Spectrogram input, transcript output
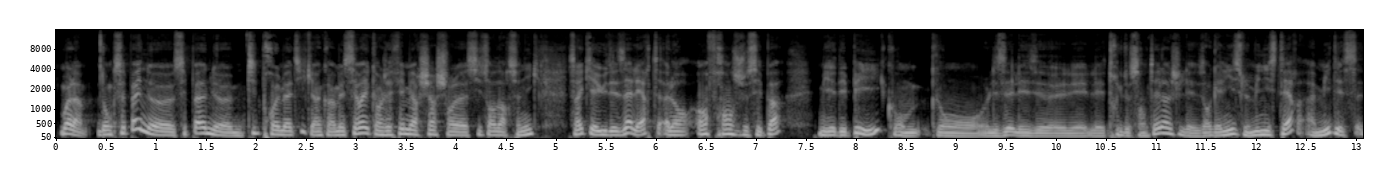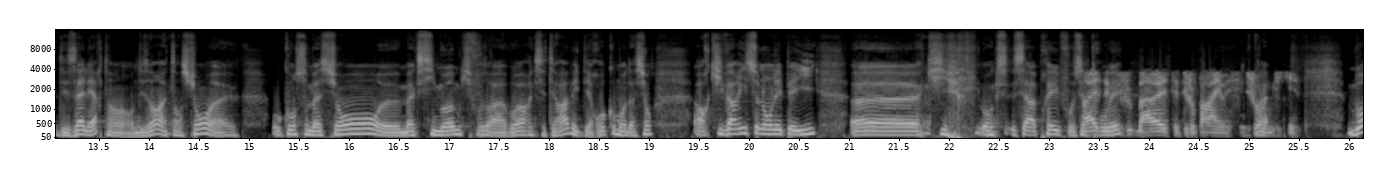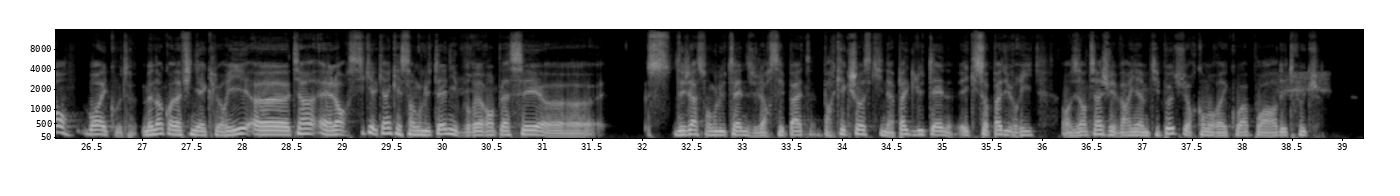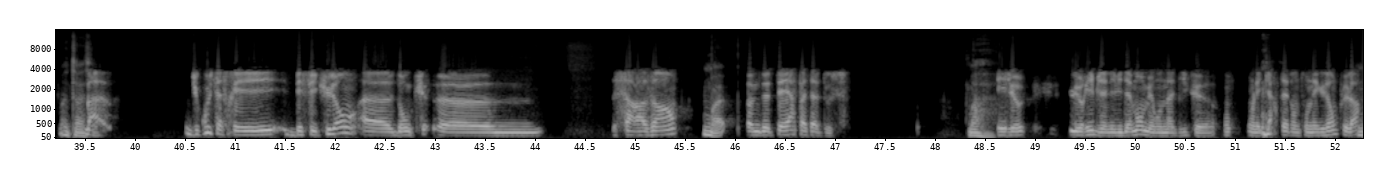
Voilà, donc c'est pas une c'est pas une, petite problématique hein, quand même. Mais c'est vrai quand j'ai fait mes recherches sur cette histoire d'arsenic, c'est vrai qu'il y a eu des alertes. Alors en France, je sais pas, mais il y a des pays qui ont, qui ont les, les, les, trucs de santé là, les organismes, le ministère a mis des, des alertes en, disant attention euh, aux consommations euh, maximum qu'il faudra avoir, etc. Avec des recommandations, alors qui varient selon les pays. Euh, qui donc c'est après il faut s'y retrouver. bah c'est toujours pareil, c'est toujours compliqué. Bon, bon, écoute, maintenant qu'on a fini avec le riz, euh, tiens, alors si quelqu'un qui est sans gluten, il voudrait remplacer euh, déjà son gluten, genre ses pâtes, par quelque chose qui n'a pas de gluten et qui soit pas du riz, en disant tiens, je vais varier un petit peu, tu lui recommanderais quoi pour avoir des trucs intéressants? Bah, Du coup, ça serait des féculents, euh, donc euh, sarrasin, ouais. pommes de terre, patates douces. Ah. Et le, le riz, bien évidemment, mais on a dit que on, l'écartait dans ton exemple là.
